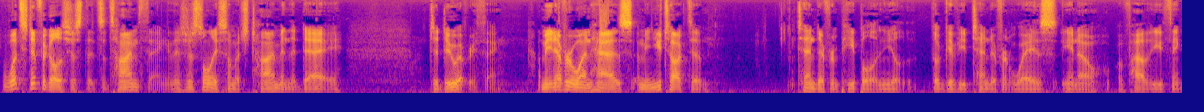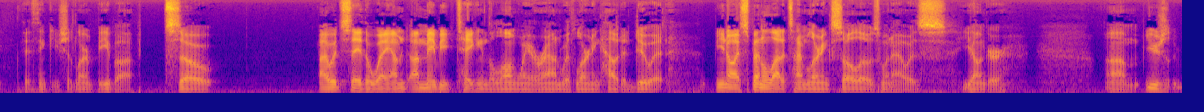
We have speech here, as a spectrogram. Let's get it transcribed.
What's difficult is just it's a time thing. There's just only so much time in the day to do everything. I mean, everyone has. I mean, you talk to ten different people, and you'll they'll give you ten different ways, you know, of how you think they think you should learn bebop. So, I would say the way I'm, I'm maybe taking the long way around with learning how to do it. You know, I spent a lot of time learning solos when I was younger. Um, usually,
